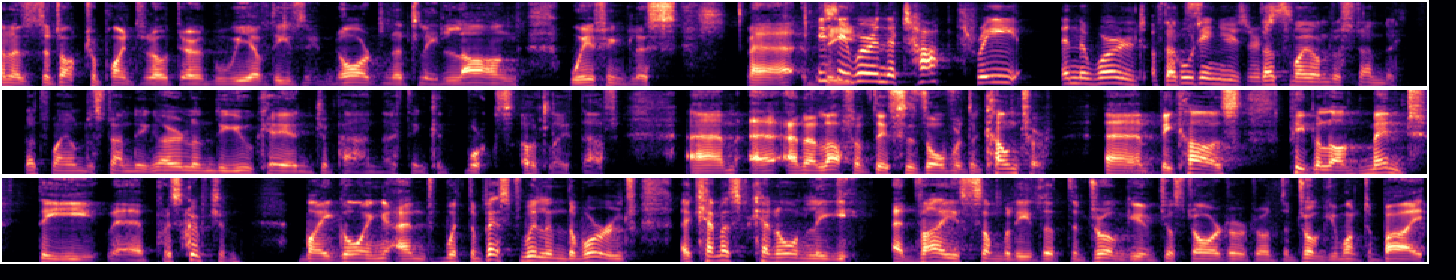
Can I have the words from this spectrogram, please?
And as the doctor pointed out there, we have these inordinately long waiting lists. Uh, you the, say we're in the top three in the world of codeine users. That's my understanding. That's my understanding. Ireland, the UK, and Japan, I think it works out like that. Um, uh, and a lot of this is over the counter uh, because people augment the uh, prescription by going and, with the best will in the world, a chemist can only advise somebody that the drug you've just ordered or the drug you want to buy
